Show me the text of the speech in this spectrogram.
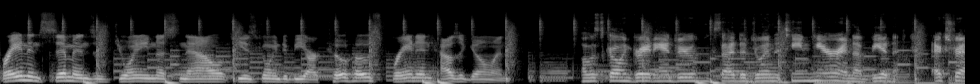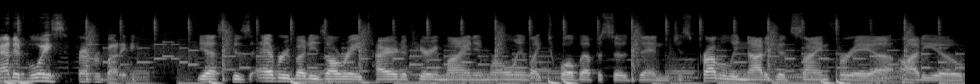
Brandon Simmons is joining us now. He is going to be our co host. Brandon, how's it going? Oh, it's going great, Andrew. Excited to join the team here and uh, be an extra added voice for everybody. Yes, because everybody's already tired of hearing mine, and we're only like 12 episodes in, which is probably not a good sign for a uh, audio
